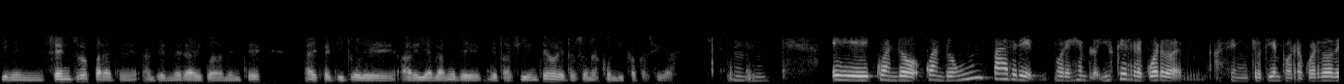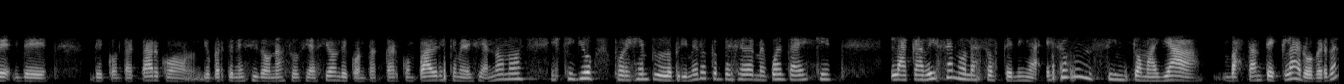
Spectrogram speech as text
tienen centros para atender adecuadamente a este tipo de ahora ya hablamos de, pacientes o de personas con discapacidad eh, cuando cuando un padre por ejemplo yo es que recuerdo hace mucho tiempo recuerdo de, de de contactar con, yo pertenecido a una asociación de contactar con padres que me decían, no, no, es que yo, por ejemplo, lo primero que empecé a darme cuenta es que la cabeza no la sostenía. Eso es un síntoma ya bastante claro, ¿verdad?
